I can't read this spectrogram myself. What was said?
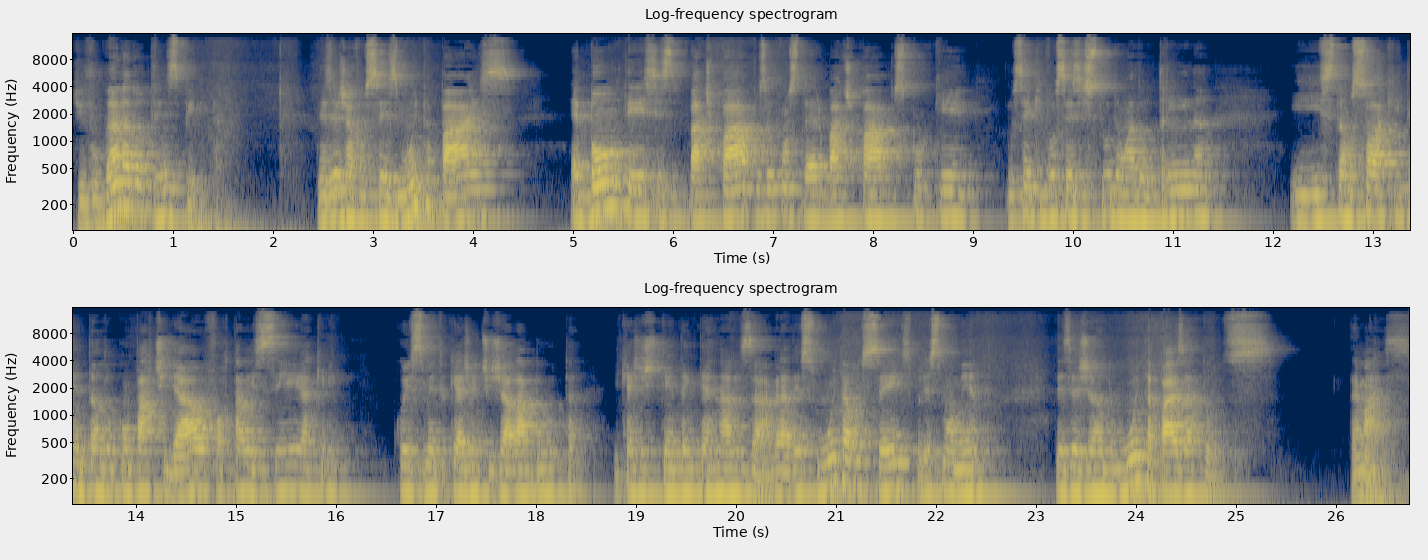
divulgando a doutrina espírita. Desejo a vocês muita paz é bom ter esses bate-papos, eu considero bate-papos porque eu sei que vocês estudam a doutrina e estão só aqui tentando compartilhar ou fortalecer aquele conhecimento que a gente já labuta e que a gente tenta internalizar. Agradeço muito a vocês por esse momento, desejando muita paz a todos. Até mais.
